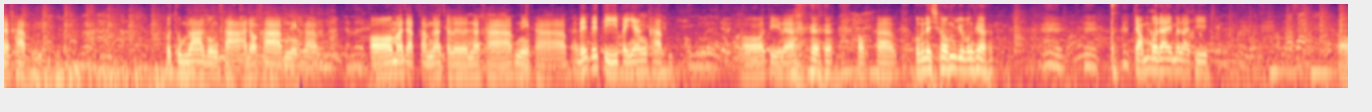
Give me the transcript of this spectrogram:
นะครับปทุมราชวงศาเนาะครับนี่ครับอ๋อมาจากอำนาจเจริญนะครับนี่ครับได้ได้ตีไปยั่งครับ อ๋อตีแล้ว ขอบครับ ผมไม่ได้ชมอยู่บางทีจำบ่ได้มาหลายที อ๋อ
